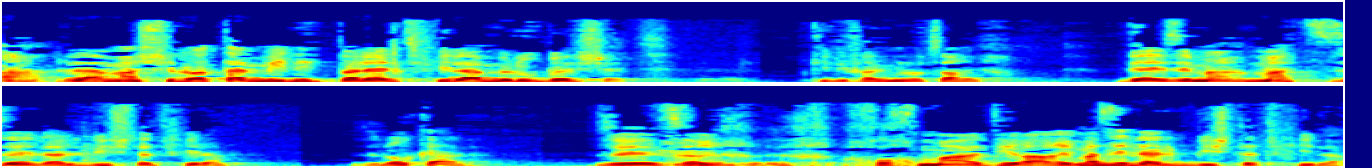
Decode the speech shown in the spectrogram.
אה, למה שלא תמיד נתפלל תפילה מלובשת? כי לפעמים לא צריך. אתה יודע איזה מאמץ זה להלביש את התפילה? זה לא קל. זה צריך חוכמה אדירה. הרי מה זה להלביש את התפילה?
